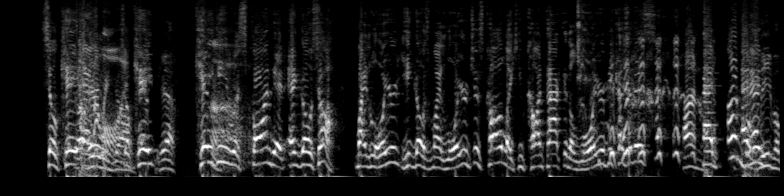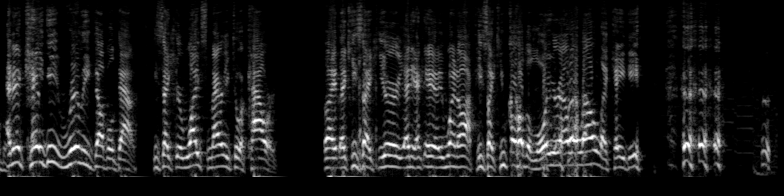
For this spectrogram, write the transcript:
so K, oh, so K, yeah. KD responded and goes, "Oh, my lawyer." He goes, "My lawyer just called. Like you contacted a lawyer because of this." And, Unbelievable. And then, and then KD really doubled down. He's like, "Your wife's married to a coward." Right, like he's like you're, and he, he went off. He's like, you called a lawyer, lol, like KD.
